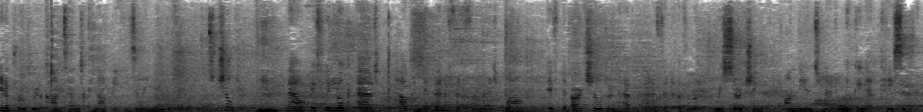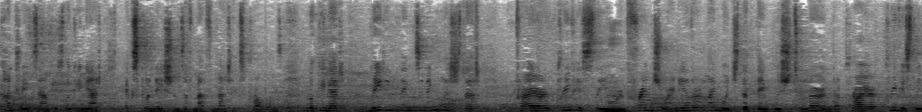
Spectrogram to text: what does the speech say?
inappropriate content cannot be easily made available to children. Hmm. Now, if we look at how can they benefit from it, well, if the, our children have the benefit of re- researching on the internet, looking at case country examples, looking at explanations of mathematics problems, looking at reading things in English that prior previously or in hmm. French or any other language that they wish to learn that prior previously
